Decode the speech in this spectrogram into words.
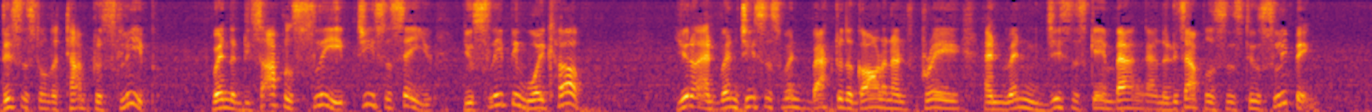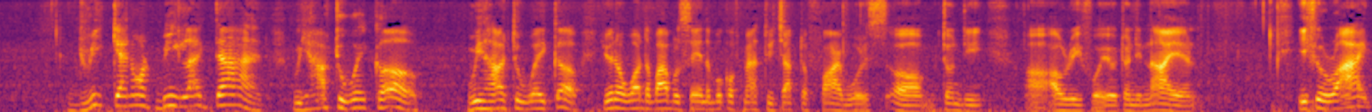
this is not the time to sleep. When the disciples sleep jesus say you you sleeping wake up. You know and when jesus went back to the garden and pray and when jesus came back and the disciples are still sleeping we cannot be like that. We have to wake up we have to wake up. You know what the bible say in the book of matthew chapter 5 verse um, 20 uh, i'll read for you 29 if your right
